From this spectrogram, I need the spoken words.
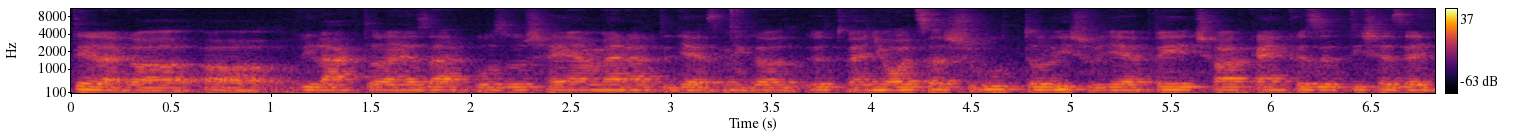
tényleg a, a világtól elzárkózós helyen, mert hát ugye ez még a 58-as úttól is, ugye Pécs Harkány között is ez egy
